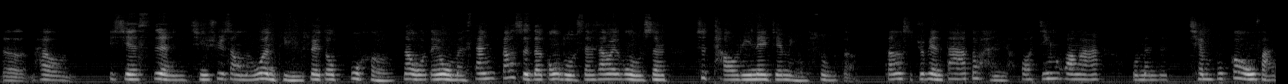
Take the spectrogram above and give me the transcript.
的，还有一些私人情绪上的问题，所以都不合。那我等于我们三当时的工读生三位工读生是逃离那间民宿的，当时就变大家都很慌惊慌啊，我们的钱不够，无法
